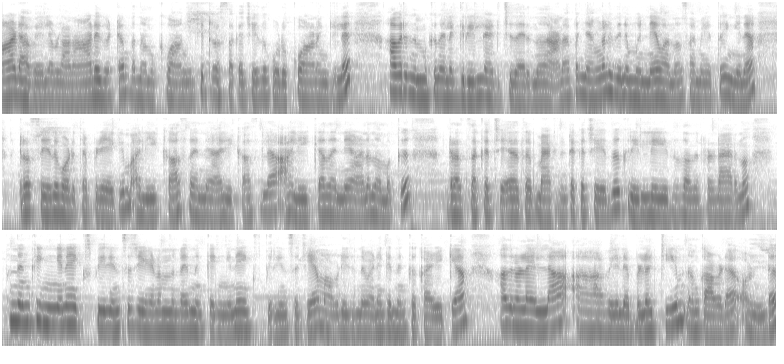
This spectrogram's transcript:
ആട് അവൈലബിൾ ആണ്. ആട് കിട്ടും. അപ്പോൾ നമുക്ക് വാങ്ങിച്ച് ഡ്രസ്സൊക്കെ ചെയ്ത് കൊടുക്കുവാണെങ്കിൽ അവർ നമുക്ക് നല്ല ഗ്രില്ല് അടിച്ച് തരുന്നതാണ്. അപ്പോൾ ഞങ്ങൾ ഇതിന് മുന്നേ വന്ന സമയത്ത് ഇങ്ങനെ ഡ്രസ്സ് ചെയ്ത് കൊടുത്തപ്പോഴേക്കും അലീക്കാസ് തന്നെ അലീക്കാസിൽ അലീക്ക തന്നെയാണ് നമുക്ക് ഡ്രസ്സൊക്കെ ചെയ്ത് മാഗ്നറ്റൊക്കെ ചെയ്ത് ഗ്രില്ല് ചെയ്ത് തന്നിട്ടുണ്ടായിരുന്നു. അപ്പം നിങ്ങൾക്ക് ഇങ്ങനെ എക്സ്പീരിയൻസ് ചെയ്യണം എന്നുണ്ടെങ്കിൽ നിങ്ങൾക്ക് എങ്ങനെ എക്സ്പീരിയൻസ് ചെയ്യാം? അവിടെ ഇരുന്ന് വേണമെങ്കിൽ നിങ്ങൾക്ക് കഴിക്കാം. അതിനുള്ള എല്ലാ അവൈലബിലിറ്റിയും നമുക്ക് അവിടെ ഉണ്ട്.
